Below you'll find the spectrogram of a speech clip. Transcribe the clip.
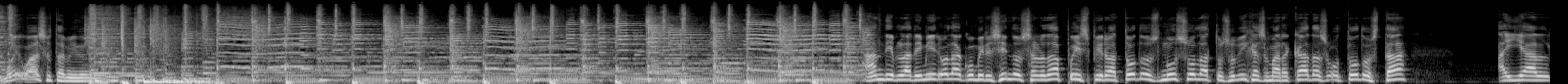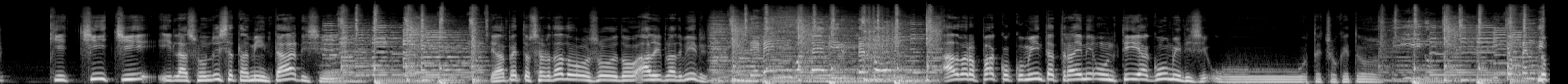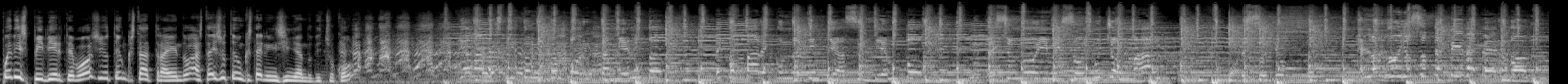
Muy guaso también. Andy Vladimir, hola, conversando, saluda pues, pero a todos, no solo a tus ovejas marcadas, o todo está ahí al Kichichi y la sonrisa también está, dice. Ya, Peto, saludado, soy don Andy Vladimir. Te vengo a pedir perdón. Álvaro Paco comenta, tráeme un tía Gumi, dice. Uh, te choqueto. ¿No puedes pedirte vos? Yo tengo que estar trayendo, hasta eso tengo que estar enseñando, te chocó.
